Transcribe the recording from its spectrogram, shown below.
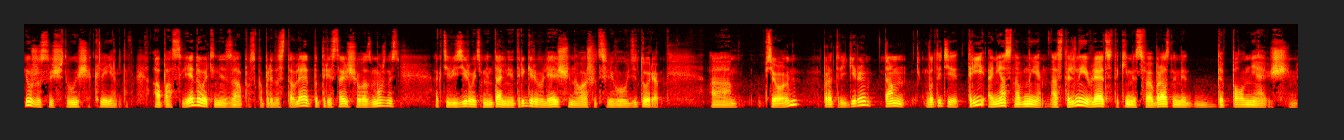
и уже существующих клиентов. А последовательность запуска предоставляет потрясающую возможность активизировать ментальные триггеры, влияющие на вашу целевую аудиторию. А, все, про триггеры. Там вот эти три, они основные. А остальные являются такими своеобразными дополняющими,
